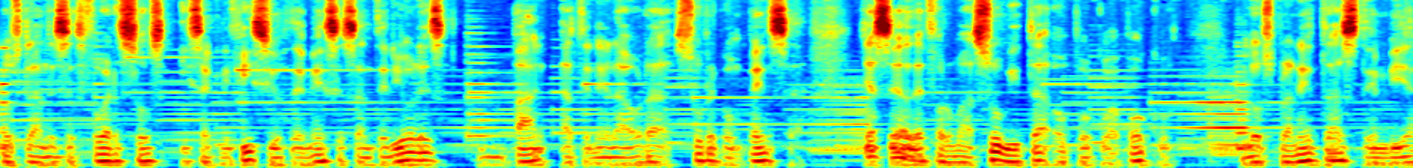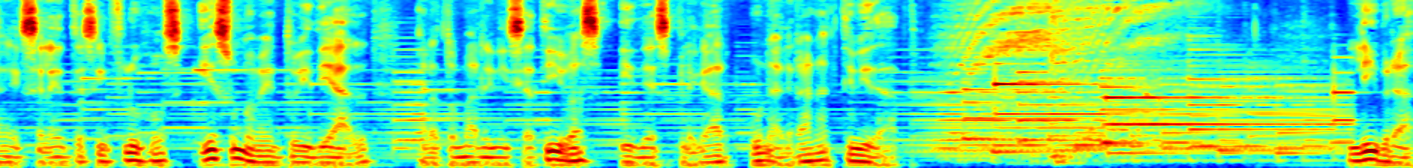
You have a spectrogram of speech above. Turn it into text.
Los grandes esfuerzos y sacrificios de meses anteriores van a tener ahora su recompensa, ya sea de forma súbita o poco a poco. Los planetas te envían excelentes influjos y es un momento ideal para tomar iniciativas y desplegar una gran actividad. Libra,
